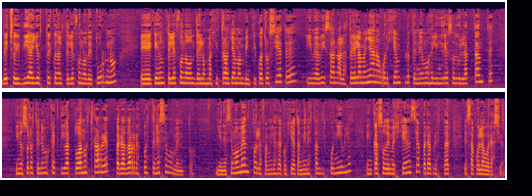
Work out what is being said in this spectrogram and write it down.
de hecho, hoy día yo estoy con el teléfono de turno eh, que es un teléfono donde los magistrados llaman 24/7 y me avisan a las 3 de la mañana, por ejemplo, tenemos el ingreso de un lactante y nosotros tenemos que activar toda nuestra red para dar respuesta en ese momento. Y en ese momento las familias de acogida también están disponibles en caso de emergencia para prestar esa colaboración.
